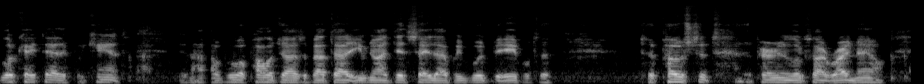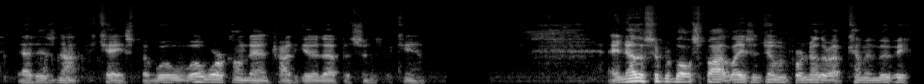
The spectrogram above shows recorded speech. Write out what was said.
locate that. If we can't, then I will apologize about that. Even though I did say that we would be able to to post it. Apparently, it looks like right now that is not the case, but we'll we'll work on that and try to get it up as soon as we can. Another Super Bowl spot, ladies and gentlemen, for another upcoming movie.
